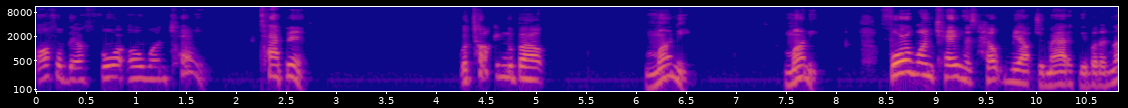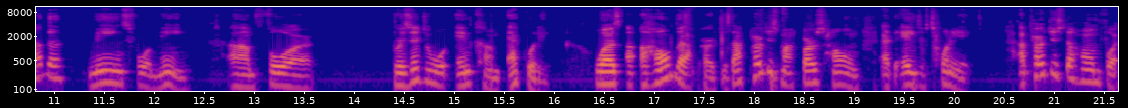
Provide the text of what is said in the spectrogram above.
off of their 401k. Tap in. We're talking about money. Money. 401k has helped me out dramatically, but another means for me um, for residual income equity was a, a home that I purchased. I purchased my first home at the age of 28. I purchased a home for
